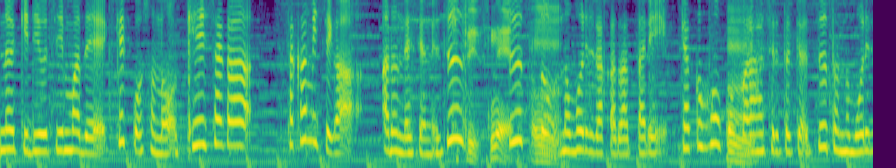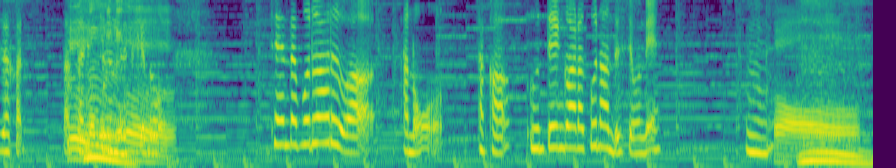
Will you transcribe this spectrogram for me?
の駅龍神まで結構その傾斜が坂道があるんですよね。ずっきついですね。ずっとうん。上り坂だったり、逆方向から走るときはずっと上り坂だったりするんですけど、うん。1000WR はあのなんか運転が楽なんですよね。うん、あうーん。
